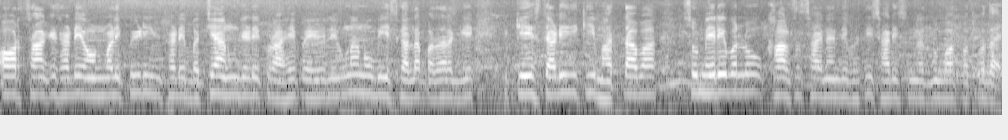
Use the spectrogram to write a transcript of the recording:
ਔਰ ਤਾਂ ਕਿ ਸਾਡੇ ਆਉਣ ਵਾਲੀ ਪੀੜ੍ਹੀ ਨੂੰ, ਸਾਡੇ ਬੱਚਿਆਂ ਨੂੰ ਜਿਹੜੇ ਕੁਰਾਹੇ ਪਏ ਹੋਏ ਨੇ, ਉਹਨਾਂ ਨੂੰ ਵੀ ਇਸ ਗੱਲ ਦਾ ਪਤਾ ਲੱਗੇ ਕਿ ਕੇਸ ਸਟੱਡੀ ਦੀ ਕੀ ਮਹੱਤਤਾ ਵਾ। ਸੋ ਮੇਰੇ ਵੱਲੋਂ ਖਾਲਸਾ ਸਾਜਨਾ ਦੇ ਪ੍ਰਤੀ ਸਾਰੀ ਸੰਗਤ ਨੂੰ ਬਹੁਤ ਬਹੁਤ ਵਧਾਈ।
